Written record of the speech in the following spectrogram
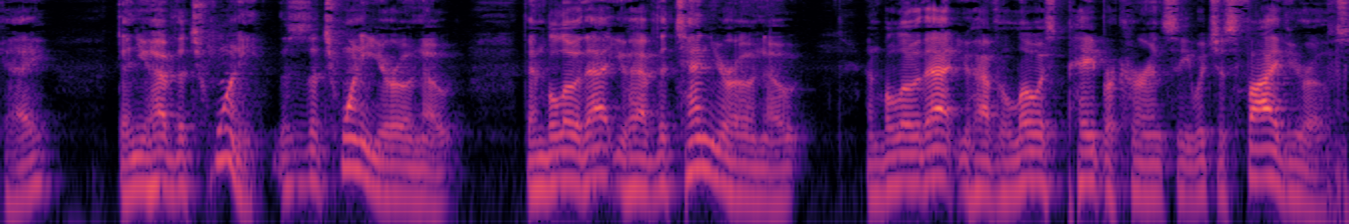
Okay. Then you have the 20. This is a 20 euro note. Then below that you have the 10 euro note. And below that you have the lowest paper currency, which is 5 euros.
